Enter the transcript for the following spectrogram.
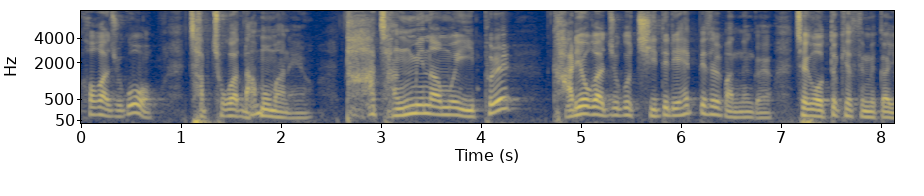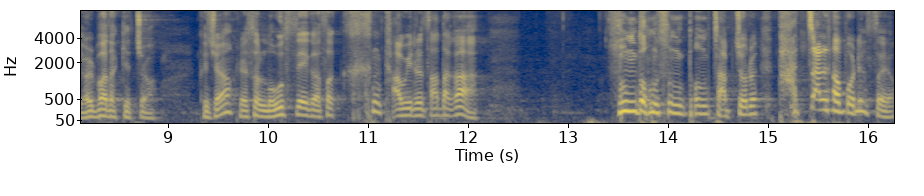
커가지고 잡초가 나무만 해요. 다 장미나무의 잎을 가려가지고 지들이 햇빛을 받는 거예요. 제가 어떻게 했습니까? 열받았겠죠. 그죠? 그래서 로스에 가서 큰 가위를 사다가 숭덩숭덩 잡초를 다 잘라버렸어요.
